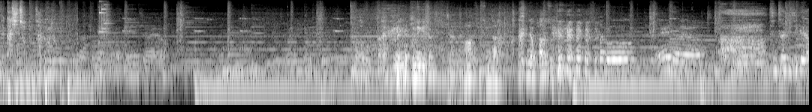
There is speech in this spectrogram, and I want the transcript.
이제 가시죠 촬영하러 오케이 좋아요. 찾아볼까요? 분위기, 분위기 좀? 아 좋습니다 그냥 바로 좋네 하고 네 좋아요. 아 진짜 기지개야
